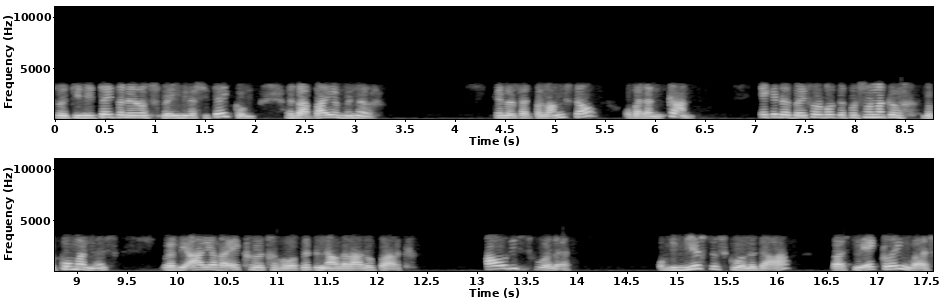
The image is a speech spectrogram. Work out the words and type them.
So teen die tyd wanneer ons by universiteit kom, is daar baie minder kinders wat belangstel of wat dan kan. Ek het byvoorbeeld 'n persoonlike bekommernis oor die area waar ek groot geword het in Eldorado Park. Al die skole of die meeste skole daar was toe ek klein was,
